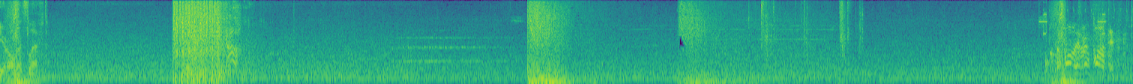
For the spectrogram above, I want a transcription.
You're all that's left. The bomb has been planted.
